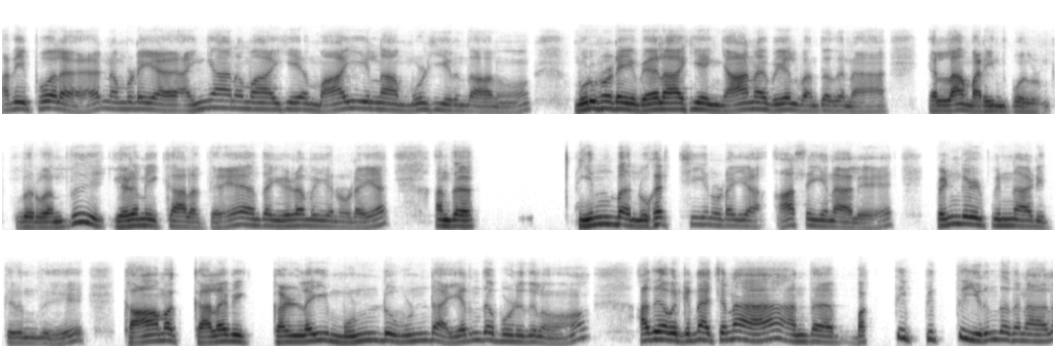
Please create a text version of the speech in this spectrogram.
அதை போல நம்முடைய அஞ்ஞானமாகிய மாயில் நாம் மூழ்கி இருந்தாலும் முருகனுடைய வேலாகிய ஞான வேல் வந்ததுன்னா எல்லாம் மறைந்து போயிடும் இவர் வந்து இளமை காலத்திலே அந்த இளமையினுடைய அந்த இன்ப நுகர்ச்சியினுடைய ஆசையினாலே பெண்கள் பின்னாடி திருந்து காம கலவி கல்லை முண்டு உண்டு அயர்ந்த பொழுதிலும் அது அவருக்கு என்னாச்சுன்னா அந்த பக்தி பித்து இருந்ததுனால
